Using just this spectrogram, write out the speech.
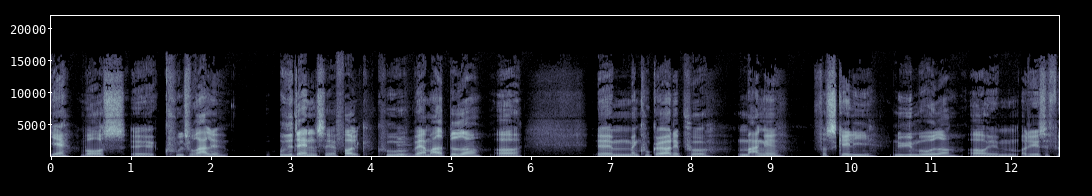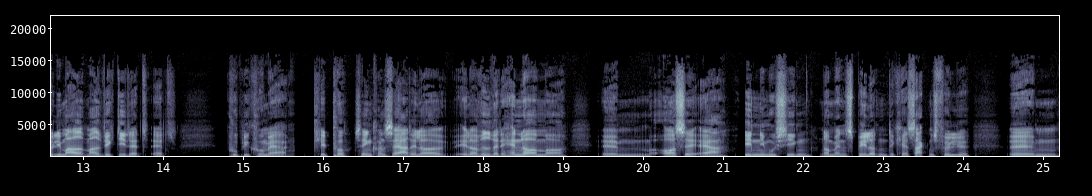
ja, vores øh, kulturelle uddannelse af folk kunne Mm. mm. være meget bedre, og øhm, man kunne gøre det på mange forskellige nye måder, og, øhm, og det er selvfølgelig meget, meget vigtigt, at, at publikum er klædt på til en koncert, eller, eller ved, hvad det handler om, og øhm, også er inde i musikken, når man spiller den. Det kan jeg sagtens følge. Øhm,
